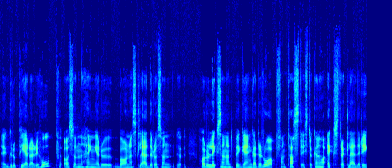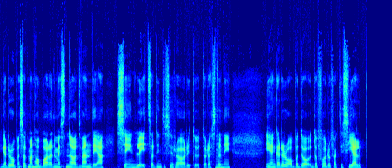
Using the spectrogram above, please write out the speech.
grupperar ihop och sen hänger du barnens kläder och sen eh, har du lyxen att bygga en garderob, fantastiskt. Då kan du ha extra kläder i garderoben så att man har bara det mest nödvändiga synligt så att det inte ser rörigt ut och resten Mm. i, i en garderob. Och då, då får du faktiskt hjälp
